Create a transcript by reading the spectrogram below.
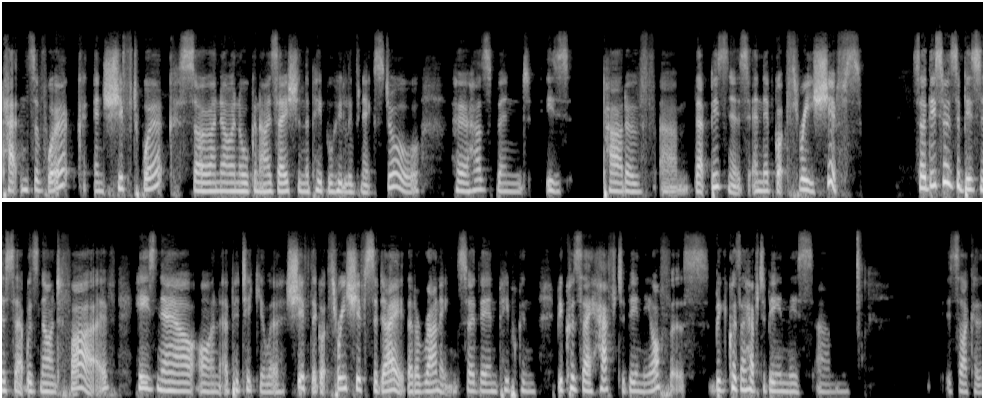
patterns of work and shift work. So, I know an organisation, the people who live next door, her husband is part of um, that business and they've got three shifts. So this was a business that was nine to five. He's now on a particular shift. They've got three shifts a day that are running. So then people can, because they have to be in the office, because they have to be in this, um, it's like a,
